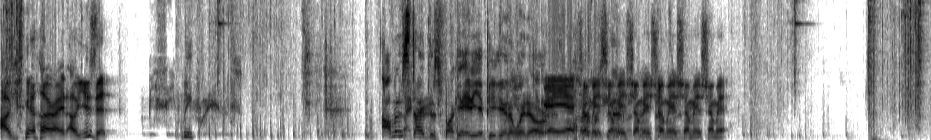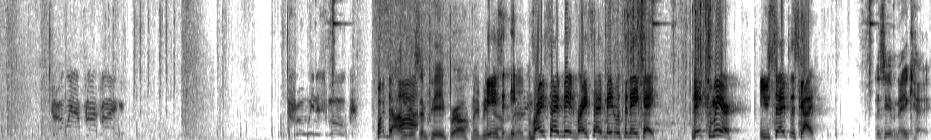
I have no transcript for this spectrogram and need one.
I'll, all right, I'll use it. I'm gonna snipe this fucking idiot peeking in the window. Yeah, yeah. Show me, show me, show me, show me, show me, show me. What the? Now he uh, doesn't peek, bro. Maybe he's mid. right side mid, right side mid with an AK. Nick, come here. You snipe this guy. Does he have an AK?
